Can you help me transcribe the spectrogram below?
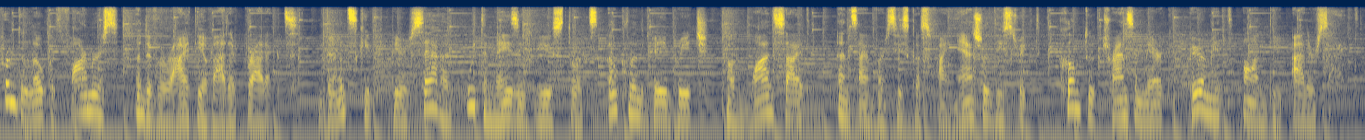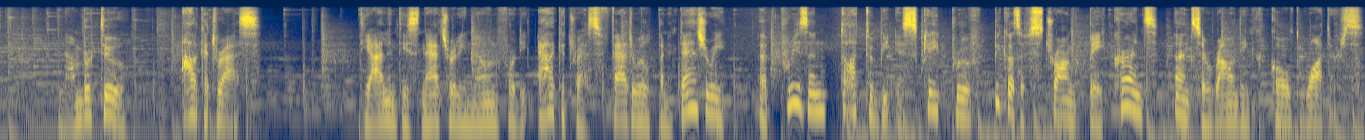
from the local farmers and a variety of other products. Don't skip Pier 7 with amazing views towards Oakland Bay Bridge on one side and San Francisco's financial district, home to Transamerica Pyramid on the other side. Number 2. Alcatraz the island is naturally known for the Alcatraz Federal Penitentiary, a prison thought to be escape-proof because of strong bay currents and surrounding cold waters.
